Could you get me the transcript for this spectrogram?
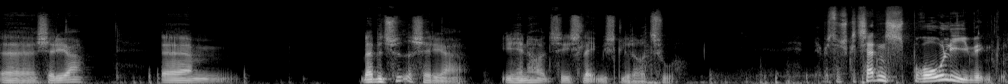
uh, sharia. Um, hvad betyder sharia i henhold til islamisk litteratur? Ja, hvis du skal tage den sproglige vinkel,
